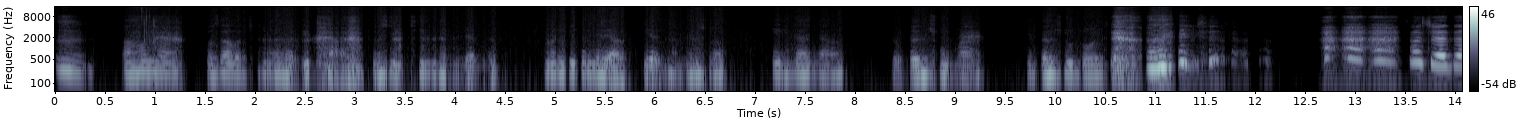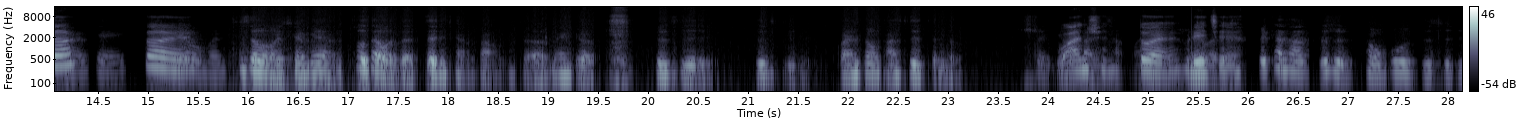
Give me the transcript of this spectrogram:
嗯，然后呢？我在我前面的一团就是青年人们，他们就在那聊天，他们就说：“欸、你刚刚有登出吗？你登出多久？” 就觉得，okay, 对，因为我们其实我前面坐在我的正前方的那个，就是就是观众他是真的睡完全对理解，所以看他就是头部姿势就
